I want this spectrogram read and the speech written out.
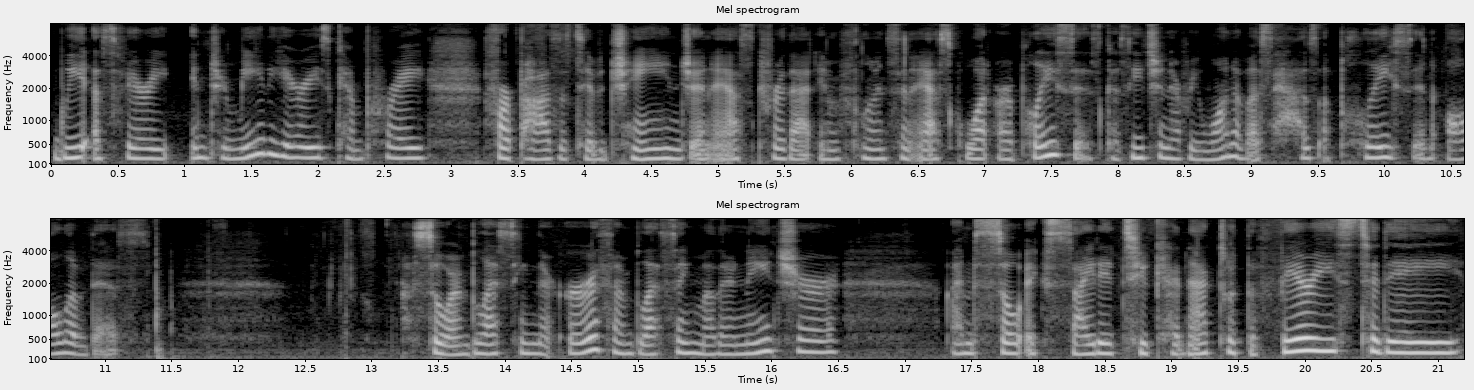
we, as fairy intermediaries, can pray for positive change and ask for that influence and ask what our place is, because each and every one of us has a place in all of this. So I'm blessing the earth, I'm blessing Mother Nature. I'm so excited to connect with the fairies today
